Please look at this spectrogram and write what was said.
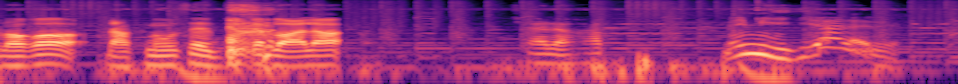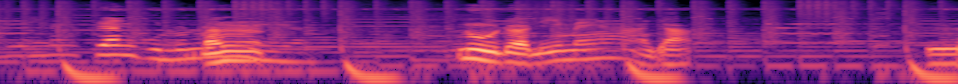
เราก็ดักหนูเสร็จที่เรียบร้อยแล้ว ใช่แล้วครับ ไม่มีเฮียอะไรเลยเพื่อนกูรุ่นมันเลยอะ หนูเดี๋ยวนี้ไม่หายากคือ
